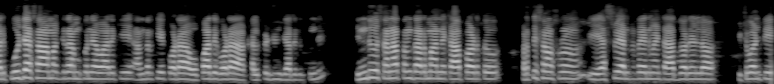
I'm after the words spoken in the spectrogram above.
మరి పూజా సామాగ్రి అమ్ముకునే వారికి అందరికీ కూడా ఉపాధి కూడా కల్పించడం జరుగుతుంది. హిందూ సనాతన ధర్మాన్ని కాపాడుతూ ప్రతి సంవత్సరం ఈ ఎస్వి ఎంటర్టైన్మెంట్ ఆధ్వర్యంలో ఇటువంటి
